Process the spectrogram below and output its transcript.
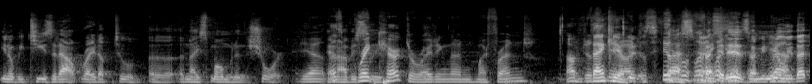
you know, we tease it out right up to a, a nice moment in the short. yeah. And That's great character writing, then, my friend. Oh, I'm just, thank you. know, It- just- Yes, like- it is. I mean, Yeah. really, that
